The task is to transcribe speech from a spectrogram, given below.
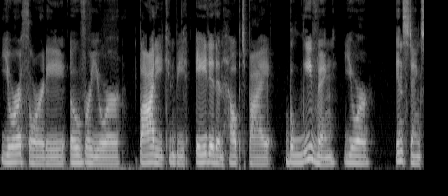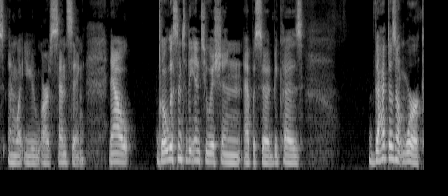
your authority over your body can be aided and helped by believing your instincts and what you are sensing. Now, go listen to the intuition episode because that doesn't work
